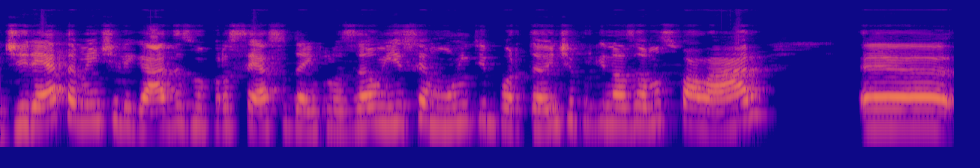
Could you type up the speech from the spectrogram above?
diretamente ligadas no processo da inclusão, e isso é muito importante, porque nós vamos falar é,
